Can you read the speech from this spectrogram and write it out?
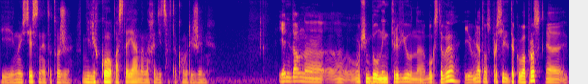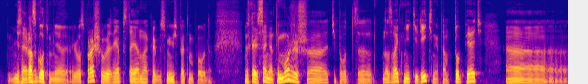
И, ну, естественно, это тоже нелегко постоянно находиться в таком режиме. Я недавно, э, в общем, был на интервью на Бокс ТВ, и у меня там спросили такой вопрос. Я, не знаю, раз в год меня его спрашивают, я постоянно как бы смеюсь по этому поводу. Мне сказали, Саня, а ты можешь, э, типа, вот э, назвать некий рейтинг, там, топ-5 Э,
